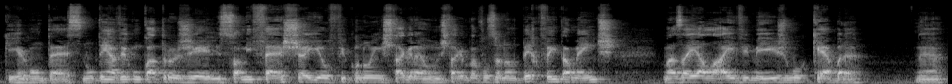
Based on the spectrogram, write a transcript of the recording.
o que, que acontece. Não tem a ver com 4G, ele só me fecha e eu fico no Instagram. O Instagram tá funcionando perfeitamente, mas aí a live mesmo quebra, né?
